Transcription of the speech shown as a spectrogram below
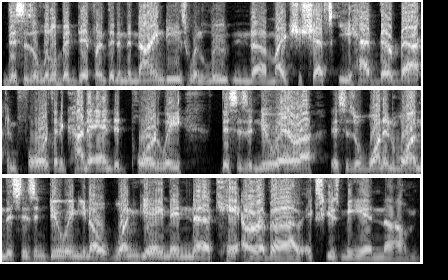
this is a little bit different than in the 90s when Lute and uh, Mike Krzyzewski had their back and forth and it kind of ended poorly. This is a new era. This is a one and one. This isn't doing you know one game in uh, or uh, excuse me in. Um,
